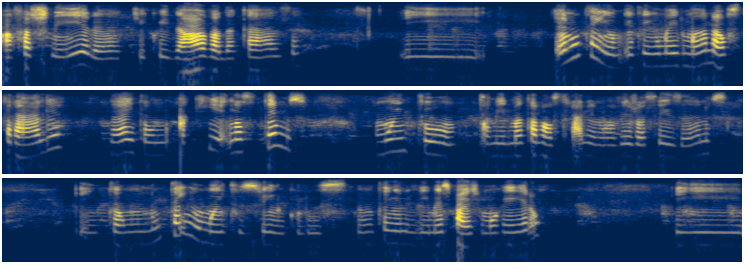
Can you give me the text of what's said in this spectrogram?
a faxineira que cuidava da casa. E eu não tenho, eu tenho uma irmã na Austrália, né? Então aqui nós temos muito. A minha irmã está na Austrália, não a vejo há seis anos. Então não tenho muitos vínculos, não tenho ninguém. Meus pais morreram. E,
